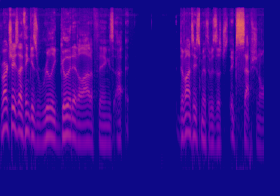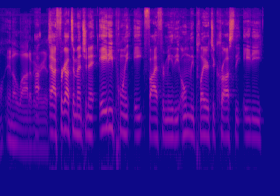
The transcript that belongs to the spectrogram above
Ja'Marr Chase I think is really good at a lot of things. I, DeVonta Smith was exceptional in a lot of areas. I forgot to mention it. Eighty point eight five for me, the only player to cross the eighty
